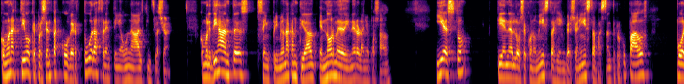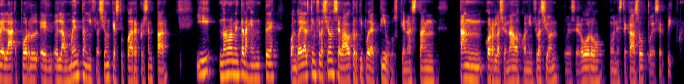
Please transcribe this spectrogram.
como un activo que presenta cobertura frente a una alta inflación. Como les dije antes, se imprimió una cantidad enorme de dinero el año pasado. Y esto tiene a los economistas y inversionistas bastante preocupados por, el, por el, aumento en la inflación que esto pueda representar. Y normalmente la gente, cuando hay alta inflación, se va a otro tipo de activos que no están tan correlacionados con la inflación, puede ser oro o en este caso puede ser Bitcoin.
